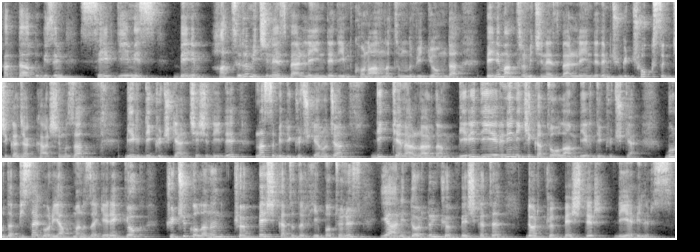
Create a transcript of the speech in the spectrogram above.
Hatta bu bizim sevdiğimiz benim hatırım için ezberleyin dediğim konu anlatımlı videomda benim hatırım için ezberleyin dedim. Çünkü çok sık çıkacak karşımıza bir dik üçgen çeşidiydi. Nasıl bir dik üçgen hocam? Dik kenarlardan biri diğerinin iki katı olan bir dik üçgen. Burada Pisagor yapmanıza gerek yok. Küçük olanın kök 5 katıdır hipotenüs. Yani 4'ün kök 5 katı 4 kök 5'tir diyebiliriz.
